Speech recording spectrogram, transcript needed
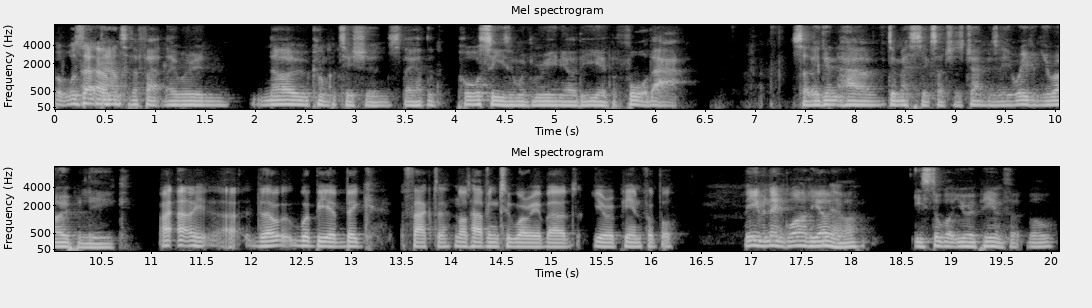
But was that Um, down to the fact they were in no competitions? They had the poor season with Mourinho the year before that. So they didn't have domestic such as Champions League or even Europa League. I, I uh, that would be a big factor not having to worry about European football. But even then, Guardiola, he's still got European football.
